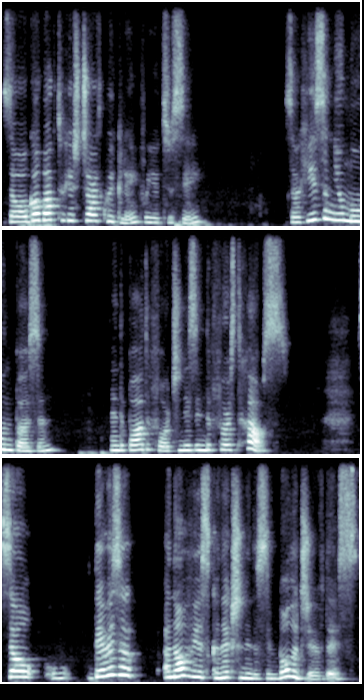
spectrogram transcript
So I'll go back to his chart quickly for you to see. So he's a new moon person and the part of fortune is in the first house. So there is a, an obvious connection in the symbology of this,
